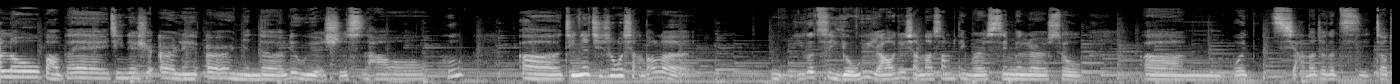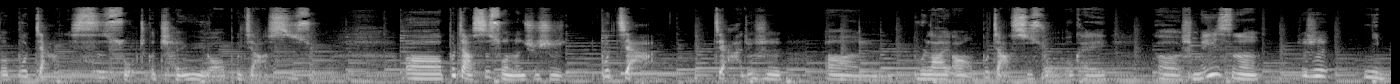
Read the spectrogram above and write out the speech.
Hello，宝贝，今天是二零二二年的六月十四号哦。呼，呃，今天其实我想到了，嗯，一个词犹豫，然后就想到 something very similar，so，嗯，我想到这个词叫做不假思索，这个成语哦，不假思索。呃，不假思索呢，就是不假，假就是嗯，rely on，不假思索，OK，呃，什么意思呢？就是你。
